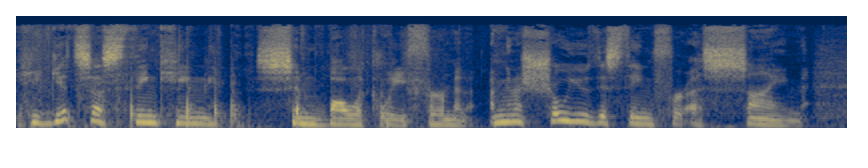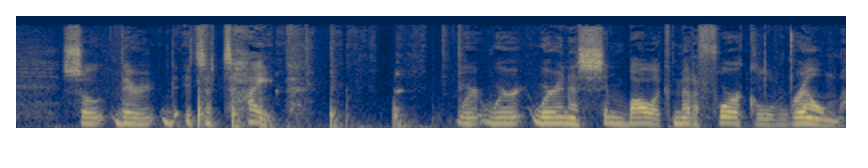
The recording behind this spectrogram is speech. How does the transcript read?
he gets us thinking symbolically for a minute. I'm going to show you this thing for a sign. So there, it's a type. We're, we're, we're in a symbolic, metaphorical realm,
